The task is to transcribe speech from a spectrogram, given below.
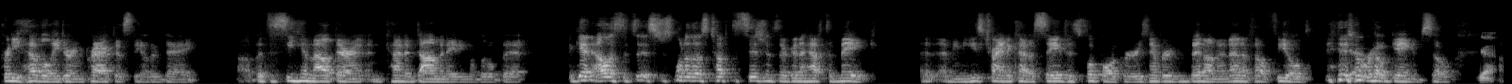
pretty heavily during practice the other day. Uh, but to see him out there and, and, kind of dominating a little bit, again, Ellis, it's, it's just one of those tough decisions they're going to have to make. I mean, he's trying to kind of save his football career. He's never even been on an NFL field in yeah. a real game. So, yeah, uh,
